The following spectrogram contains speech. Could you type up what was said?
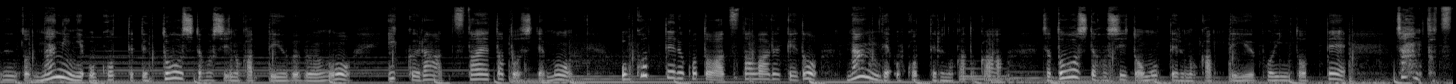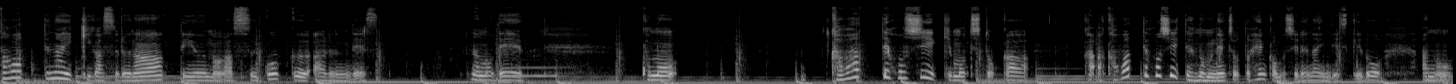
うんと、何に怒っててどうしてほしいのかっていう部分をいくら伝えたとしても怒ってることは伝わるけどなんで怒ってるのかとかじゃあどうしてほしいと思ってるのかっていうポイントってちゃんと伝わってない気がするなっていうのがすごくあるんです。なのでこの変わってほしい気持ちとかか変わってほしいっていうのもねちょっと変かもしれないんですけどあの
